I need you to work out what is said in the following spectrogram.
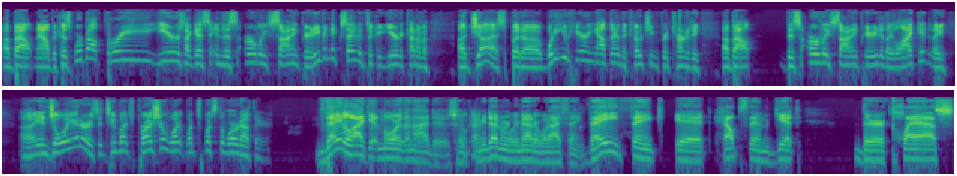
about now? Because we're about three years, I guess, into this early signing period. Even Nick Saban took a year to kind of adjust. But uh, what are you hearing out there in the coaching fraternity about this early signing period? Do they like it? Do they uh, enjoy it, or is it too much pressure? What, what's what's the word out there? They like it more than I do. So okay. I mean, it doesn't really matter what I think. They think it helps them get their class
